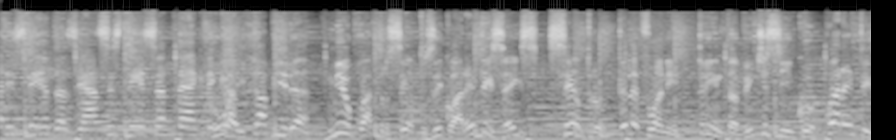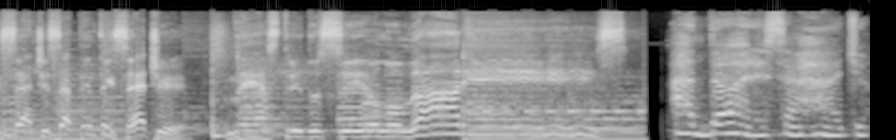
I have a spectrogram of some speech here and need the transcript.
Celulares, vendas e assistência técnica. Rua Itabira, 1446, Centro. Telefone 3025 4777. Mestre dos celulares. Adoro essa rádio.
